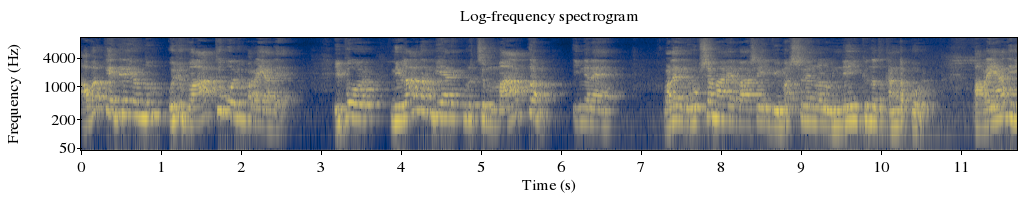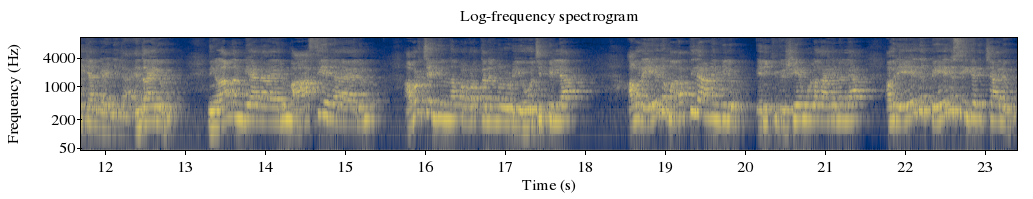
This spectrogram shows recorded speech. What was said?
അവർക്കെതിരെയൊന്നും ഒരു വാക്ക് പോലും പറയാതെ ഇപ്പോൾ നിളാ നമ്പ്യാരെ കുറിച്ച് മാത്രം ഇങ്ങനെ വളരെ രൂക്ഷമായ ഭാഷയിൽ വിമർശനങ്ങൾ ഉന്നയിക്കുന്നത് കണ്ടപ്പോൾ പറയാതിരിക്കാൻ കഴിഞ്ഞില്ല. എന്തായാലും നിളാ നമ്പ്യാരായാലും ആസിയയായാലും അവർ ചെയ്യുന്ന പ്രവർത്തനങ്ങളോട് യോജിപ്പില്ല. അവർ ഏത് മതത്തിലാണെങ്കിലും എനിക്ക് വിഷയമുള്ള കാര്യമല്ല. അവർ ഏത് പേര് സ്വീകരിച്ചാലും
